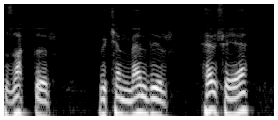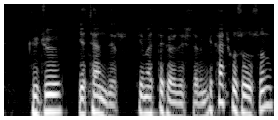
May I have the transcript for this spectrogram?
uzaktır, mükemmeldir. Her şeye gücü yetendir. Kıymetli kardeşlerim birkaç hususun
